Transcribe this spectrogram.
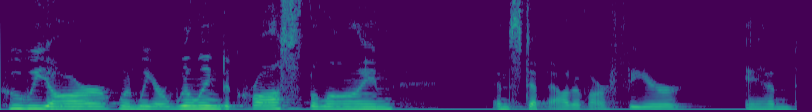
who we are when we are willing to cross the line and step out of our fear. And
